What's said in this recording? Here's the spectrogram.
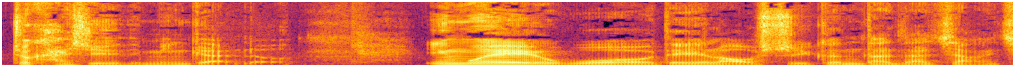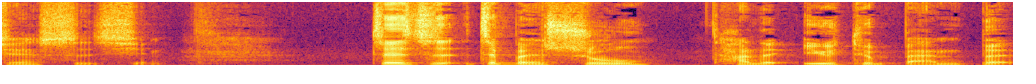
就开始有点敏感了，因为我得老实跟大家讲一件事情：这支这本书它的 YouTube 版本，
